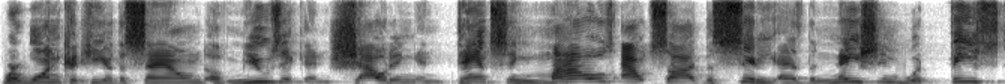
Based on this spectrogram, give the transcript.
where one could hear the sound of music and shouting and dancing miles outside the city as the nation would feast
